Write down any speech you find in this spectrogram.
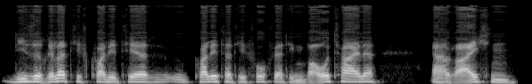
diese relativ qualitativ hochwertigen Bauteile erreichen,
